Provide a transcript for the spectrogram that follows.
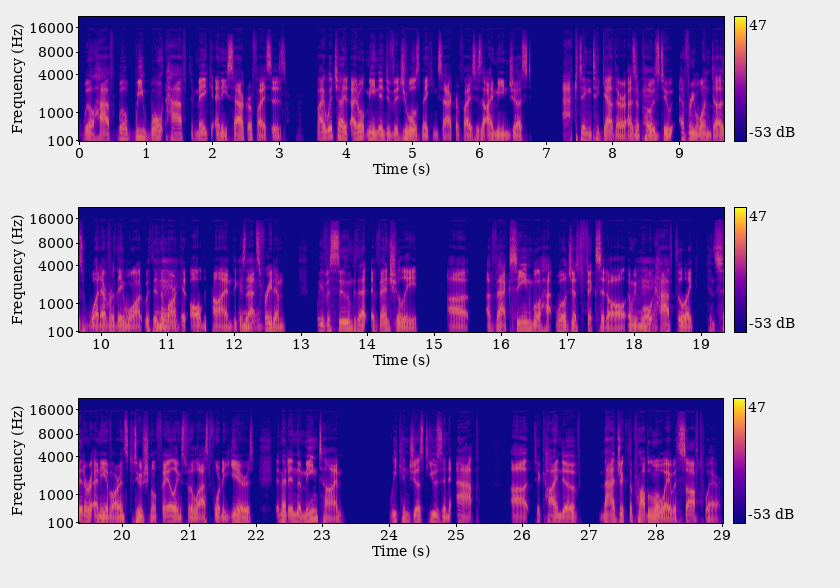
we'll have well we won't have to make any sacrifices by which I, I don't mean individuals making sacrifices i mean just acting together as Mhm. opposed to everyone does whatever they want within the Mhm. market all the time because that's freedom we've assumed that eventually uh, a vaccine will ha- will just fix it all and we Mhm. won't have to like consider any of our institutional failings for the last 40 years and that in the meantime we can just use an app uh, to kind of magic the problem away with software.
